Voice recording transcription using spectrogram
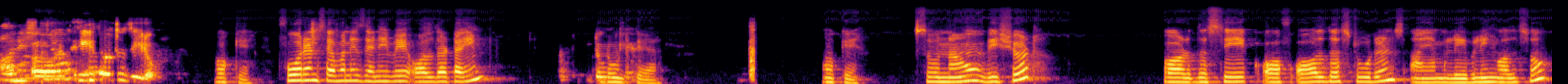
Uh, 3 is also 0. Okay. 4 and 7 is anyway all the time. Don't, Don't care. care. Okay. So now we should, for the sake of all the students, I am labeling also.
